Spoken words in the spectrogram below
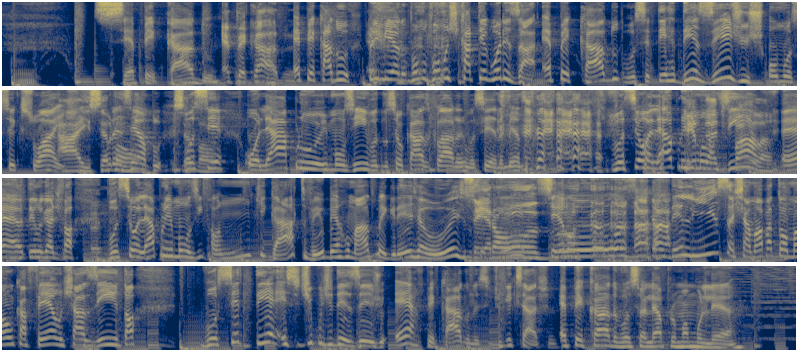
Se é pecado, É pecado? É pecado. Primeiro, vamos, vamos categorizar. É pecado você ter desejos homossexuais. Ah, isso é Por bom. exemplo, Isso é você olhar pro irmãozinho, no seu caso, claro, você, não é mesmo? você olhar pro Tem lugar de irmãozinho. fala? É, tem lugar de fala. Você olhar pro irmãozinho e falar: hum, que gato, veio bem arrumado pra igreja hoje. Cheiroso. Cheiroso. cara, delícia. Chamar pra tomar um café, um chazinho e tal. Você ter esse tipo de desejo é pecado nesse sentido? O que, que você acha? é pecado você olhar pra uma mulher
